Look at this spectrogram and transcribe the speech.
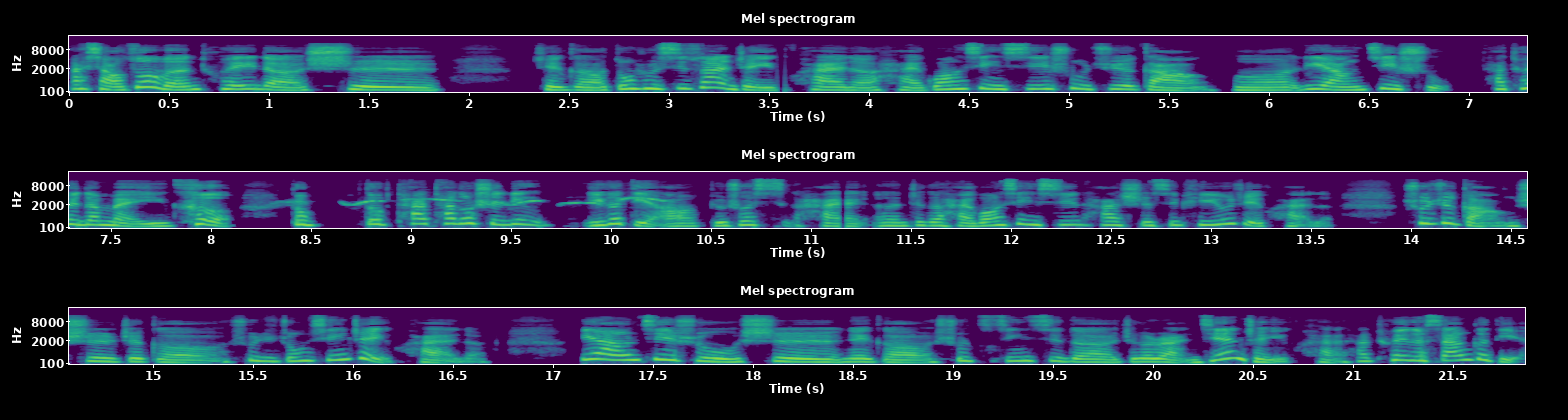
那小作文推的是。这个东数西算这一块的海光信息、数据港和利昂技术，它推的每一课都都它它都是另一个点啊。比如说海嗯，这个海光信息它是 CPU 这一块的，数据港是这个数据中心这一块的，利昂技术是那个数字经济的这个软件这一块，它推的三个点。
